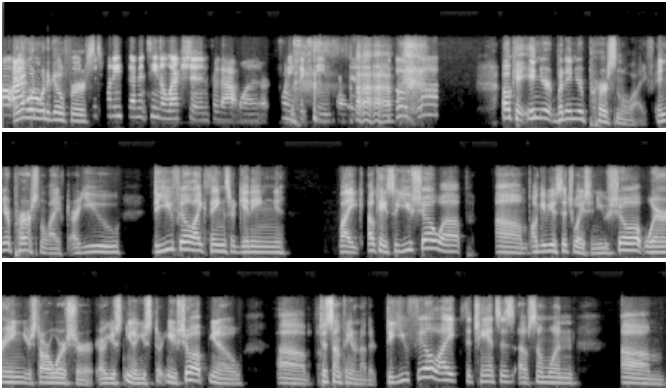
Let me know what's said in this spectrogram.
Well, Anyone want to go the first? 2017 election for that one, or 2016. oh God. okay, in your but in your personal life, in your personal life, are you do you feel like things are getting like okay, so you show up um I'll give you a situation. You show up wearing your Star Wars shirt or you you know you st- you show up, you know, uh to something or another. Do you feel like the chances of someone um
